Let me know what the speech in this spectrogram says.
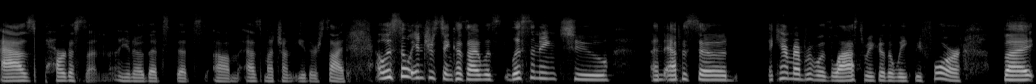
as partisan you know that's that's um, as much on either side. It was so interesting because i was listening to an episode i can't remember if it was last week or the week before but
